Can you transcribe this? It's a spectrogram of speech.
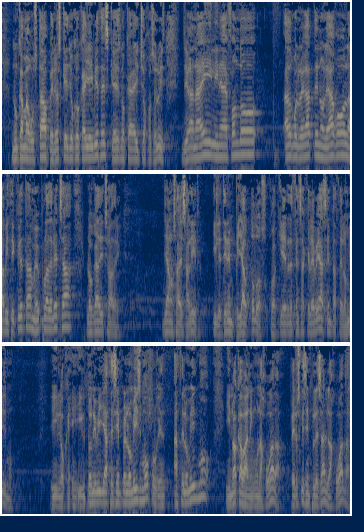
nunca me ha gustado, pero es que yo creo que ahí hay veces que es lo que ha dicho José Luis. Llegan ahí, línea de fondo, hago el regate, no le hago, la bicicleta, me voy por la derecha, lo que ha dicho Adri. Ya no sabe salir. Y le tienen pillado todos. Cualquier defensa que le vea siempre hace lo mismo. Y, lo que, y Tony Villa hace siempre lo mismo, porque hace lo mismo y no acaba ninguna jugada. Pero es que siempre le sale la jugada.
